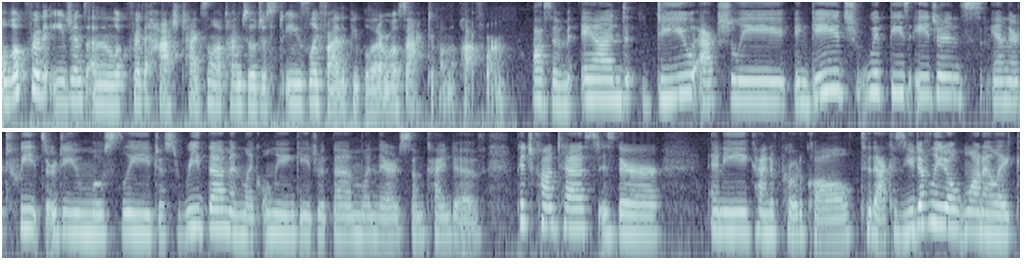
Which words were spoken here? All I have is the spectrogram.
look for the agents and then look for the hashtags. And a lot of times you'll just easily find the people that are most active on the platform. Awesome. And do you actually engage with these agents and their tweets, or do you mostly just read them and like only engage with them when there's some kind of pitch contest? Is there any kind of protocol to that? Because you definitely don't want to like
